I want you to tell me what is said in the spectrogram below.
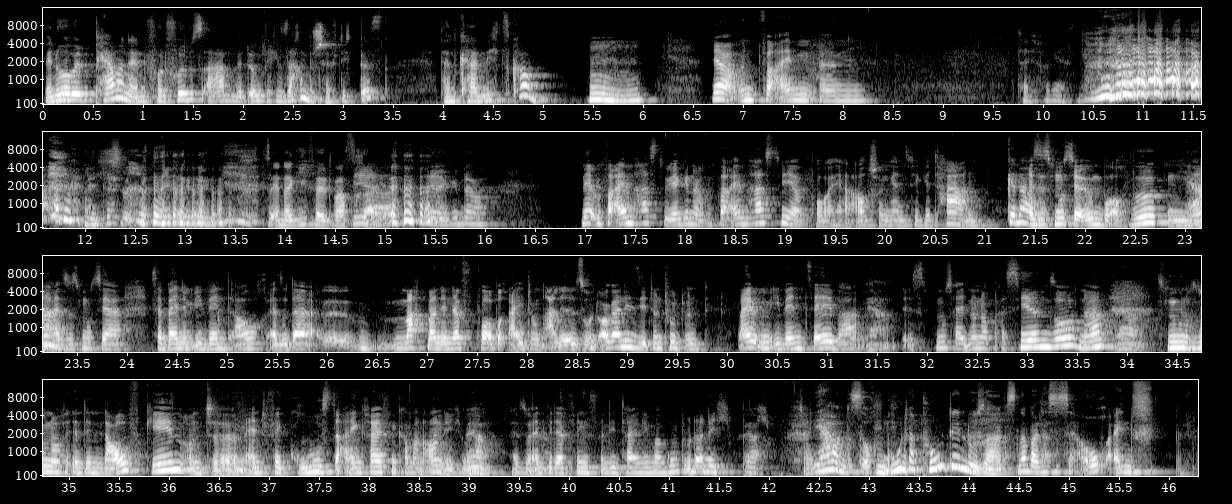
Wenn du aber permanent von früh bis abend mit irgendwelchen Sachen beschäftigt bist, dann kann nichts kommen. Hm. Ja, und vor allem, ähm, das habe ich vergessen. Nicht schlimm. Das Energiefeld war frei. Ja, ja genau. Ja, und vor allem hast du, ja genau, vor allem hast du ja vorher auch schon ganz viel getan. Genau. Also es muss ja irgendwo auch wirken, ja. ja? Also es muss ja, ist ja bei einem Event auch, also da äh, macht man in der Vorbereitung alles und organisiert und tut und beim Event selber, ja. es muss halt nur noch passieren so, ne? Ja. Es muss nur noch in den Lauf gehen und äh, im Endeffekt groß da eingreifen kann man auch nicht mehr. Ja. Also entweder finden es dann die Teilnehmer gut oder nicht. Ja. So. ja, und das ist auch ein guter Punkt, den du sagst, ne? weil das ist ja auch ein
